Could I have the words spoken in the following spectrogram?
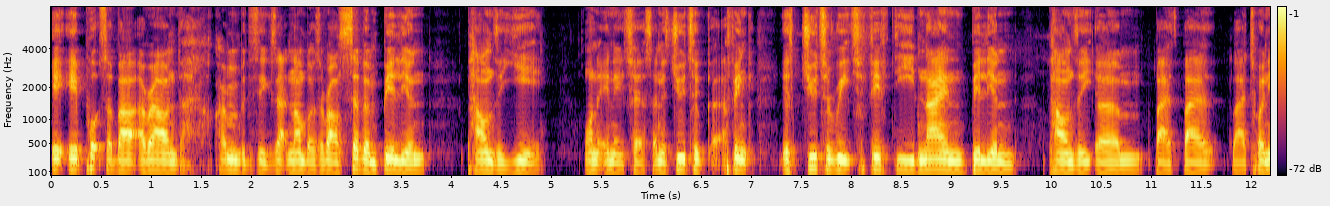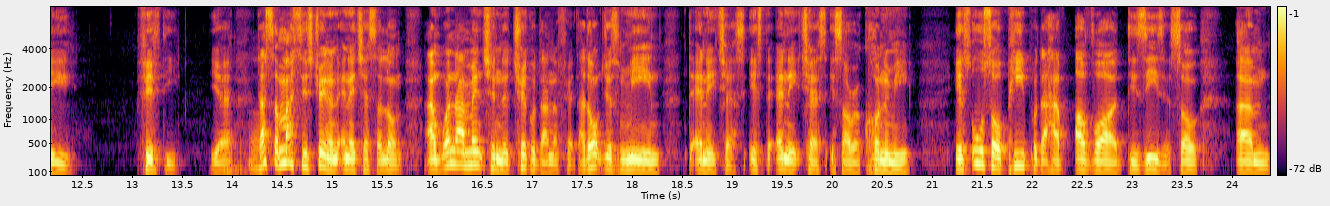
it, it puts about around I can't remember the exact numbers around seven billion pounds a year on the NHS, and it's due to I think it's due to reach fifty nine billion pounds a, um, by by by twenty fifty. Yeah, that's a massive strain on the NHS alone. And when I mention the trickle down effect, I don't just mean the NHS. It's the NHS. It's our economy. It's also people that have other diseases. So um,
